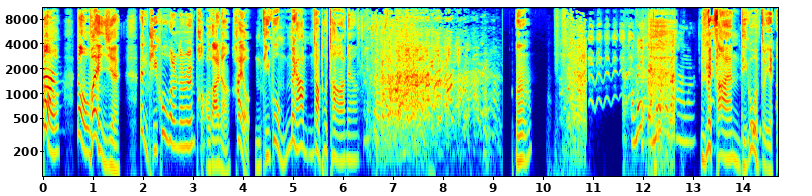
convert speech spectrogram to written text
那我那我问一句，那你提裤过程当中人跑咋整？还有你提裤为啥你咋不擦呢？嗯。我没我没擦吗？你没擦呀？你得给我追呀？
